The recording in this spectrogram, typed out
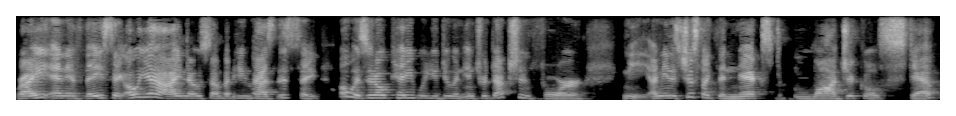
Right. And if they say, Oh, yeah, I know somebody who has this, say, Oh, is it okay? Will you do an introduction for me? I mean, it's just like the next logical step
